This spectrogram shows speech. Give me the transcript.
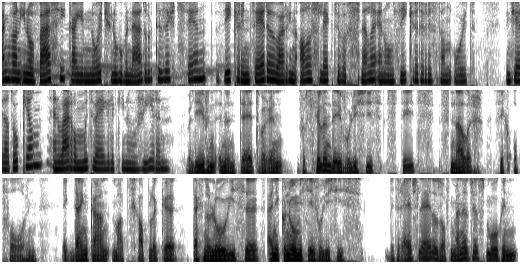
Belang van innovatie kan je nooit genoeg benadrukken, zegt Stijn. Zeker in tijden waarin alles lijkt te versnellen en onzekerder is dan ooit. Vind jij dat ook, Jan? En waarom moeten we eigenlijk innoveren? We leven in een tijd waarin verschillende evoluties steeds sneller zich opvolgen. Ik denk aan maatschappelijke, technologische en economische evoluties. Bedrijfsleiders of managers mogen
